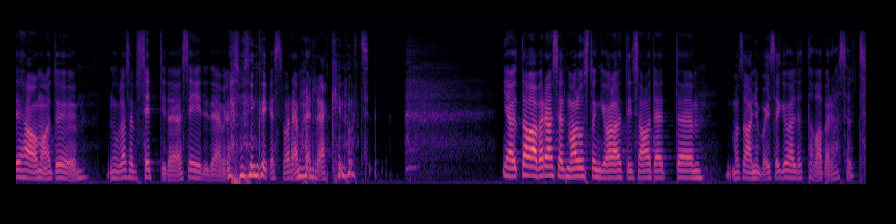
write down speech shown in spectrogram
teha oma töö, nagu laseb settida ja seedida ja millest ma siin kõigest varem olen rääkinud ja tavapäraselt ma alustangi alati saadet äh,, ma saan juba isegi öelda, et tavapäraselt.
